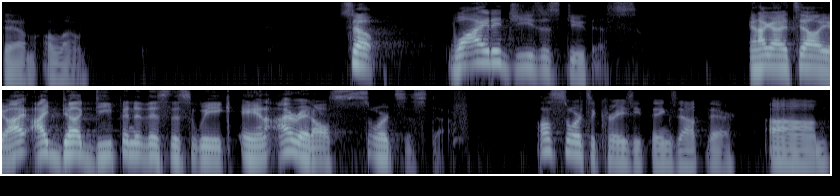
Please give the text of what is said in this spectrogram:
them alone. So, why did Jesus do this? And I got to tell you, I, I dug deep into this this week and I read all sorts of stuff, all sorts of crazy things out there. Um,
